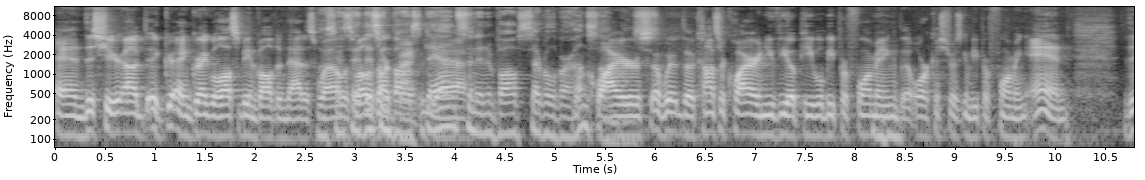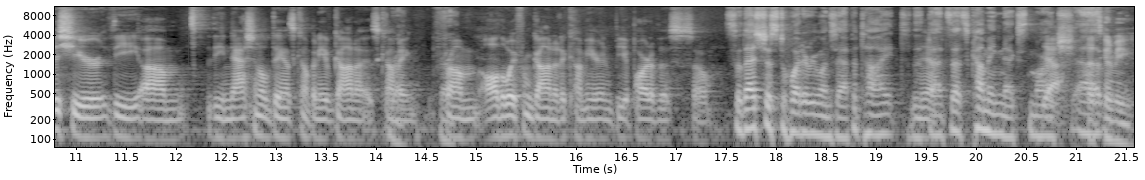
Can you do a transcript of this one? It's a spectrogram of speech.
And this year, uh, and Greg will also be involved in that as well, as well this as our involves yeah dance and it involves several of our ensembles. choirs. uh, The concert choir and UVOP will be performing. Mm-hmm. The orchestra is going to be performing, and this year the um, the National Dance Company of Ghana is coming right. from all the way from Ghana to come here and be a part of this. So So that's just to whet everyone's appetite. That, Yeah. that's, that's coming next March. Yeah, Uh, That's going to be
